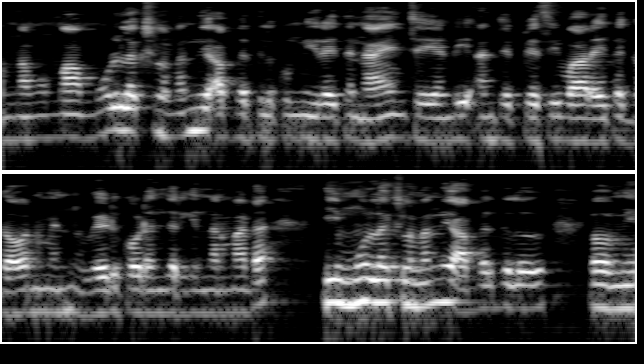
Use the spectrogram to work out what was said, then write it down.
ఉన్నాము. మా మూడు లక్షల మంది అభ్యర్థులకు మీరైతే న్యాయం చేయండి అని చెప్పేసి వారైతే గవర్నమెంట్ను వేడుకోవడం జరిగిందనమాట. ఈ మూడు లక్షల మంది అభ్యర్థులు మీ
